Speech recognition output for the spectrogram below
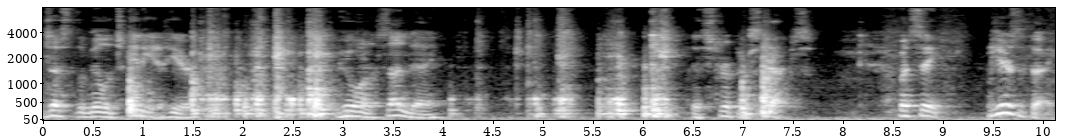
just the village idiot here who on a Sunday is stripping steps. But see, here's the thing.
